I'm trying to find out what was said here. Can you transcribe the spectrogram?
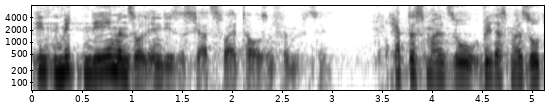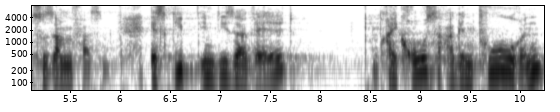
mitnehmen soll in dieses Jahr 2015. Ich habe das mal so, will das mal so zusammenfassen. Es gibt in dieser Welt drei große Agenturen,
